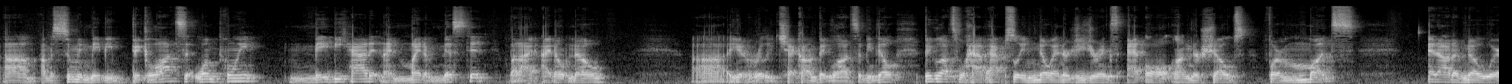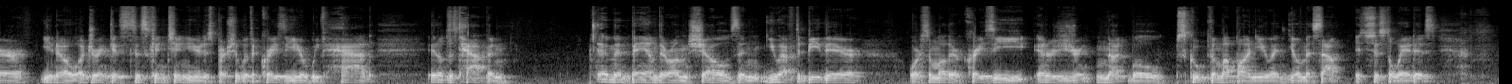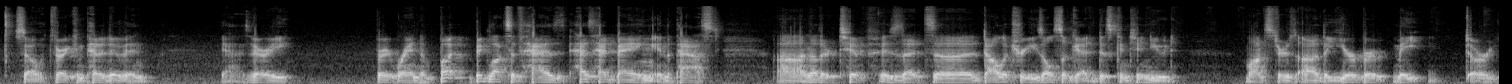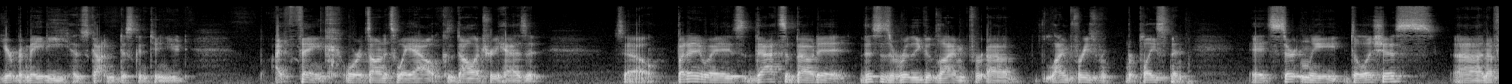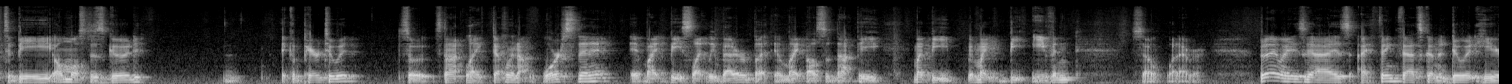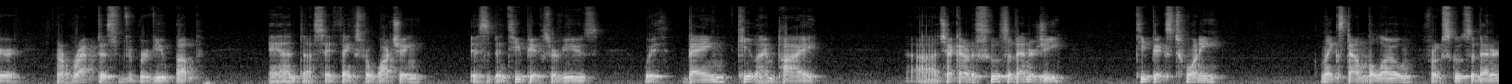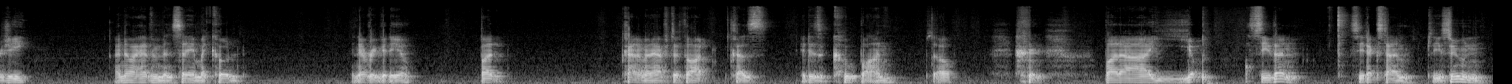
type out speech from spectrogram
Um, I'm assuming maybe Big Lots at one point maybe had it, and I might have missed it, but I, I don't know. Uh, you gotta really check on Big Lots. I mean, they'll Big Lots will have absolutely no energy drinks at all on their shelves for months, and out of nowhere, you know, a drink gets discontinued, especially with the crazy year we've had. It'll just happen and then bam, they're on the shelves, and you have to be there, or some other crazy energy drink nut will scoop them up on you, and you'll miss out. It's just the way it is. So it's very competitive, and yeah, it's very, very random. But Big Lots have, has has had bang in the past. Uh, another tip is that uh, Dollar Trees also get discontinued monsters. Uh, the Yerba Mate or Yerba Matey has gotten discontinued, I think, or it's on its way out because Dollar Tree has it. So, but anyways, that's about it. This is a really good lime for, uh, lime freeze re- replacement. It's certainly delicious uh, enough to be almost as good compared to it. So it's not like definitely not worse than it. It might be slightly better, but it might also not be. Might be. It might be even. So whatever. But anyways, guys, I think that's going to do it here. I'm going to wrap this review up and uh, say thanks for watching. This has been TPX Reviews with Bang Key Lime Pie. Uh, check out Xklusive Energy, TPX20. Links down below for Xklusive Energy. I know I haven't been saying my code in every video, but kind of an afterthought because it is a coupon. So, but uh, yep. I'll see you then. See you next time. See you soon.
